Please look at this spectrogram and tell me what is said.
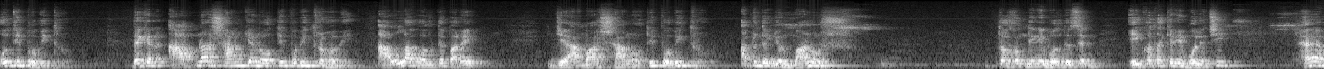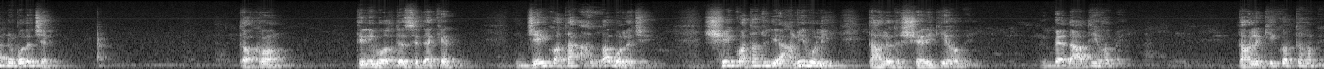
অতি পবিত্র। দেখেন, আপনার শান কেন অতি পবিত্র হবে? আল্লাহ বলতে পারে যে আমার শান অতি পবিত্র। আপনি তো একজন মানুষ। তখন তিনি বলতেছেন, এই কথা কি আমি বলেছি? হ্যাঁ আপনি বলেছেন। তখন তিনি বলতেছে, দেখেন, যেই কথা আল্লাহ বলেছে, সেই কথা যদি আমি বলি, তাহলে তো সেরেকি হবে বেদাতি হবে। তাহলে কি করতে হবে?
